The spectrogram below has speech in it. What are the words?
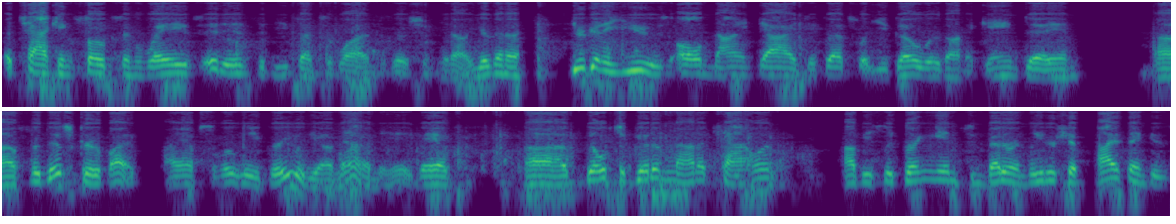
attacking folks in waves, it is the defensive line position. You know, you're going to you're going to use all nine guys if that's what you go with on a game day. And uh, for this group, I, I absolutely agree with you on that. I mean, they have uh, built a good amount of talent. Obviously, bringing in some veteran leadership, I think, is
